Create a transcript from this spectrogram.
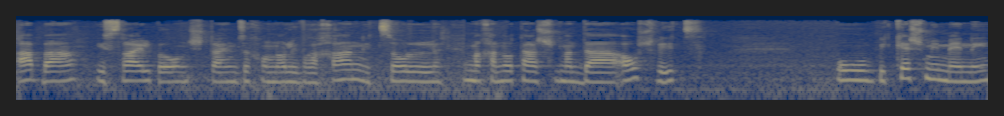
אבא, ישראל באורנשטיין, זיכרונו לברכה, ניצול מחנות ההשמדה אושוויץ, הוא ביקש ממני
